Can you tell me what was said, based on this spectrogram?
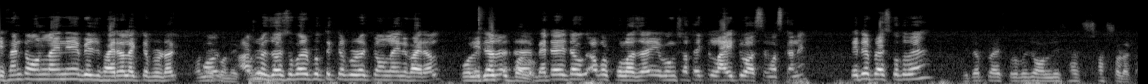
এই ফ্যানটা অনলাইনে বেশ ভাইরাল একটা প্রোডাক্ট আসলে জয় সুপারের প্রত্যেকটা প্রোডাক্ট অনলাইনে ভাইরাল এটার ব্যাটারিটাও আবার খোলা যায় এবং সাথে একটা লাইটও আছে মাঝখানে। এটার প্রাইস কত ভাই? এটা প্রাইস পড়বে যে অনলি সাতশো টাকা।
